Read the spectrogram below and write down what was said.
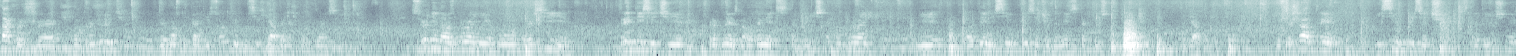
також е, контролюють 95% усіх ядерних озброєнь світу. Сьогодні на озброєнні у Росії 3 тисячі приблизно одиниць стратегічних озброєнь і 1,7 тисяч одиниць тактичних ядерних. У США 3,7 тисяч стратегічних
